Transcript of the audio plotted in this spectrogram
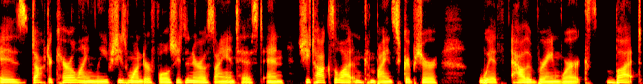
is Dr. Caroline Leaf. She's wonderful. She's a neuroscientist and she talks a lot and combines scripture with how the brain works. But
